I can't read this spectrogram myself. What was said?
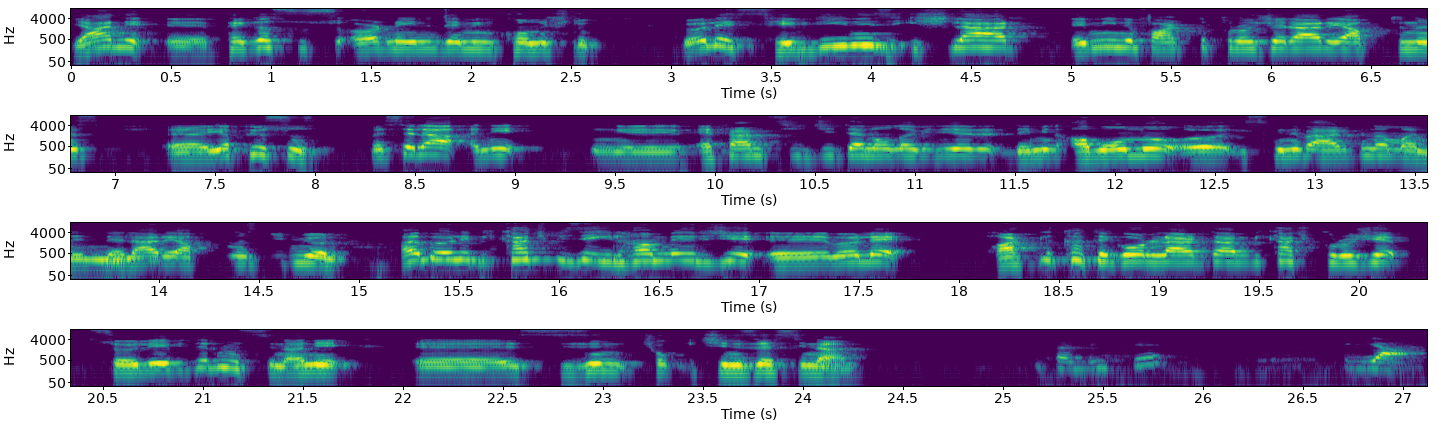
Yani e, Pegasus örneğini demin konuştuk. Böyle sevdiğiniz işler, eminim farklı projeler yaptınız, e, yapıyorsunuz. Mesela hani e, FMCG'den olabilir, demin Avon'u e, ismini verdin ama hani neler yaptınız bilmiyorum. Hani böyle birkaç bize ilham verici e, böyle farklı kategorilerden birkaç proje söyleyebilir misin? Hani e, sizin çok içinize sinen. Tabii ki. Ya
